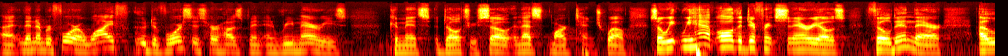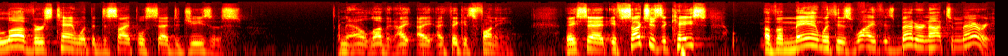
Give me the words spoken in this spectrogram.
Uh, then, number four, a wife who divorces her husband and remarries commits adultery. So, and that's Mark 10 12. So we, we have all the different scenarios filled in there. I love verse 10, what the disciples said to Jesus. I mean, I don't love it. I, I, I think it's funny. They said, if such is the case of a man with his wife, it's better not to marry.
